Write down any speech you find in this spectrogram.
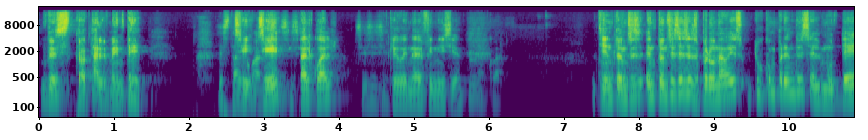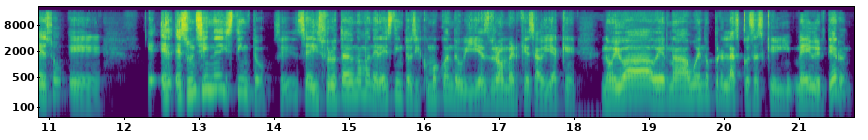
Pues, totalmente. Es tal sí, cual. sí, tal cual. Sí, sí, sí. Qué buena definición. Tal cual. Sí, entonces, entonces es eso. Pero una vez tú comprendes el mood de eso, eh, e- e- es, un cine distinto, ¿sí? Se disfruta de una manera distinta, así como cuando vi Es Drummer, que sabía que no iba a haber nada bueno, pero las cosas que vi me divirtieron.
